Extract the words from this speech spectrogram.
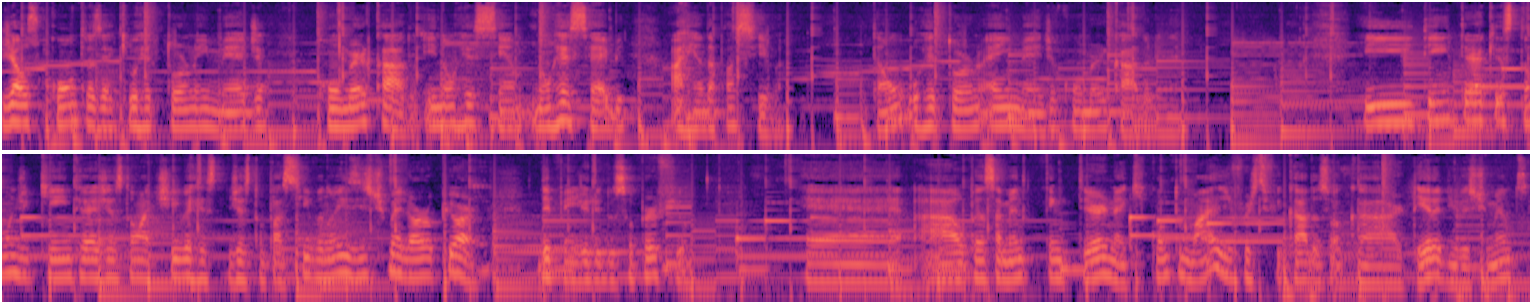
Já os contras é que o retorno em média com o mercado e não recebe, não recebe a renda passiva. Então o retorno é em média com o mercado né? E tem a questão de que entre a gestão ativa e a gestão passiva não existe melhor ou pior, depende ali do seu perfil é, a, o pensamento que tem que ter, né, que quanto mais diversificada a sua carteira de investimentos,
